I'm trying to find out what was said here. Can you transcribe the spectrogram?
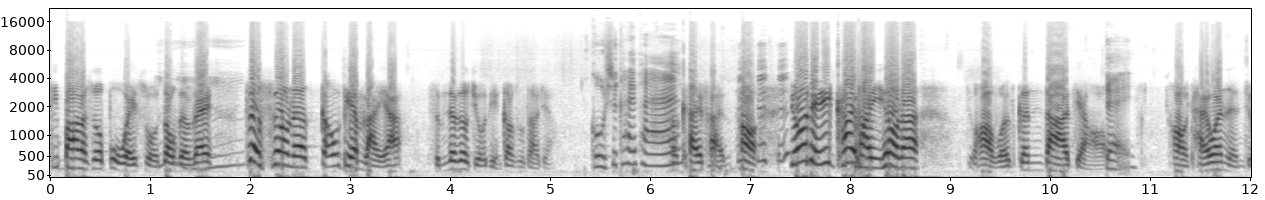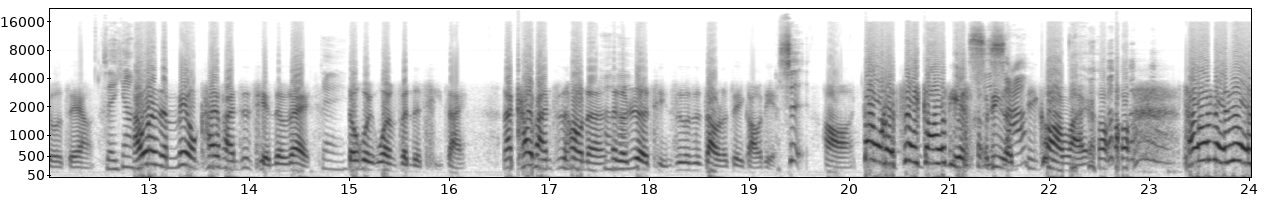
七八的时候不为所动，对不对？嗯这时候呢，高点来呀、什么叫做九点？告诉大家，股市开要盘开盘。好、九点一开盘以后呢，好，我跟大家讲哦，对好，台湾人就是这样，怎样台湾人没有开盘之前，对不对？对都会万分的期待。那开盘之后呢嗯，那个热情是不是到了最高点？是好，到了最高点，是你的啥气矿买。台湾的热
